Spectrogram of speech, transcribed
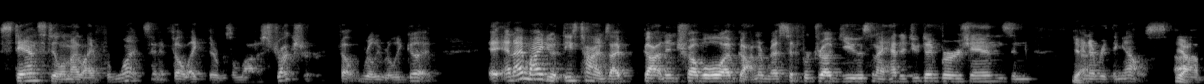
standstill in my life for once and it felt like there was a lot of structure. It felt really really good. And i mind you at these times i've gotten in trouble i've gotten arrested for drug use and i had to do diversions and Yeah. and everything else. Yeah. um,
